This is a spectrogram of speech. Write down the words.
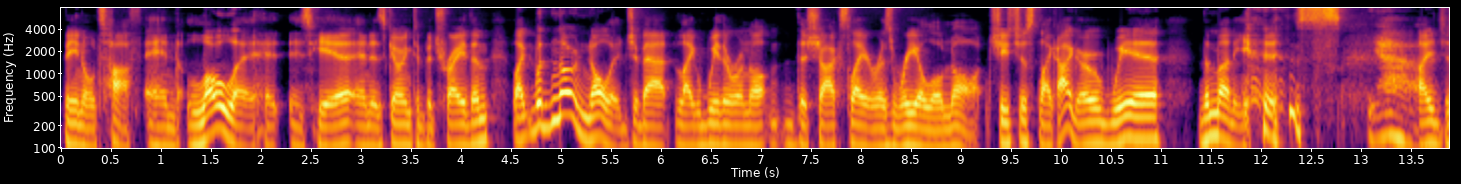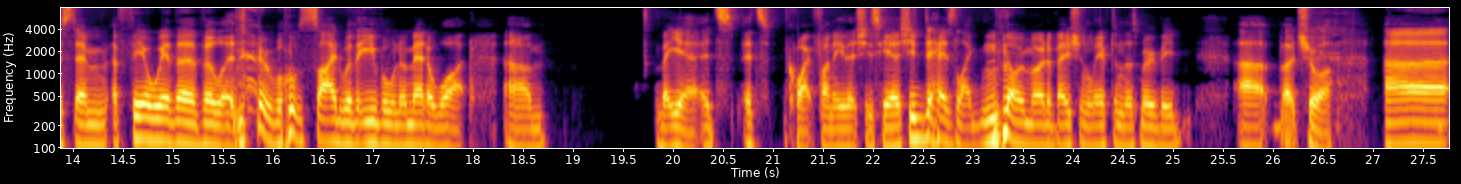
being all tough. And Lola is here and is going to betray them, like with no knowledge about like whether or not the Shark Slayer is real or not. She's just like, I go where the money is. yeah. I just am a fair weather villain who will side with evil no matter what. Um, but yeah, it's it's quite funny that she's here. She has like no motivation left in this movie, uh, but sure. Uh,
